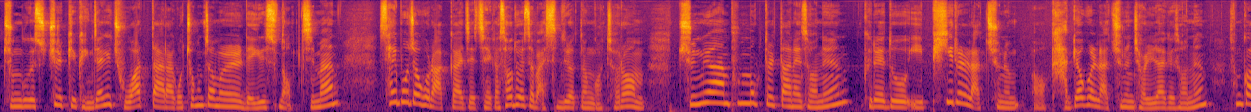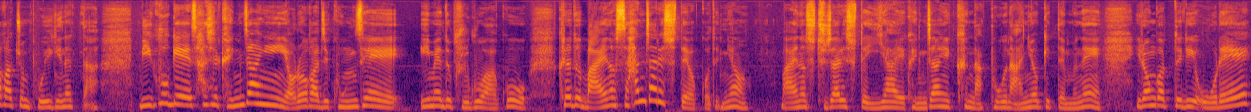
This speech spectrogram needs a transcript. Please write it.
중국의 수출입이 굉장히 좋았다라고 총점을 내릴 수는 없지만 세부적으로 아까 이제 제가 서두에서 말씀드렸던 것처럼 중요한 품목들 단에서는 그래도 이 피를 낮추는 어, 가격을 낮추는 전략에서는 성과가 좀 보이긴 했다. 미국에 사실 굉장히 여러 가지 공세임에도 불구하고 그래도 마이너스 한 자릿수대였거든요. 마이너스 두 자릿수대 이하의 굉장히 큰 낙폭은 아니었기 때문에 이런 것들이 올해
